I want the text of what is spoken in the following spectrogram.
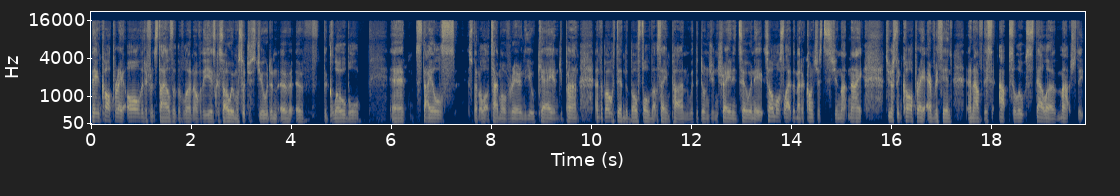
they incorporate all the different styles that they've learned over the years because Owen was such a student of, of the global uh, styles. Spent a lot of time over here in the UK and Japan, and they both did. They both followed that same pattern with the dungeon training too. And it's almost like they made a conscious decision that night to just incorporate everything and have this absolute stellar match that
